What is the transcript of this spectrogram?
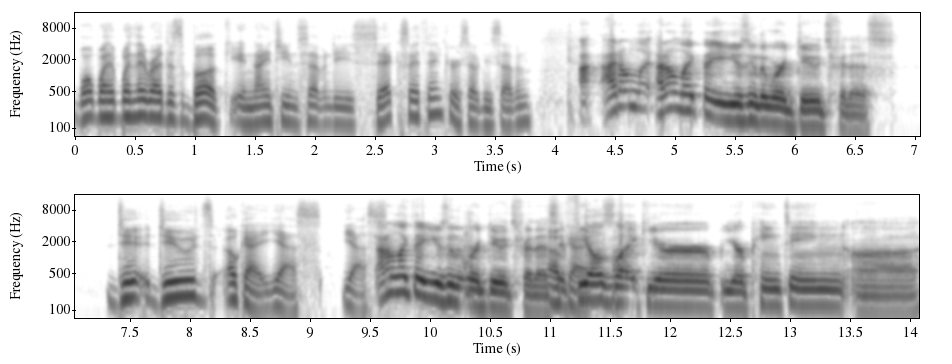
when when they read this book in 1976, I think, or 77. I, I don't like I don't like that you're using the word dudes for this. Du- dudes, okay, yes, yes. I don't like that using the word dudes for this. Okay. It feels like you're you're painting uh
